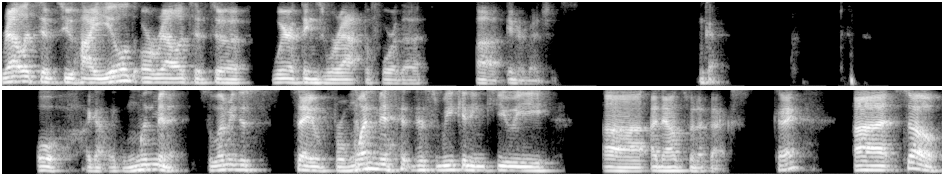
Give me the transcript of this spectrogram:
relative to high yield or relative to where things were at before the uh, interventions. Okay. Oh, I got like one minute. So let me just say for one minute, this weakening QE uh, announcement effects. Okay. Uh, so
